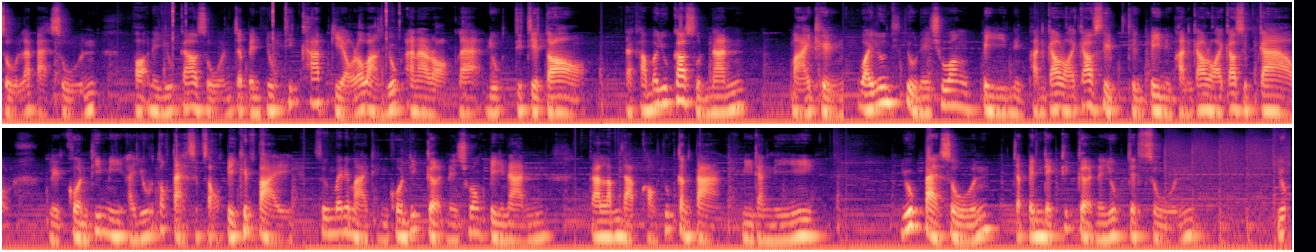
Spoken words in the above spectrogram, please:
70 และ 80 พาะในยุค 90 จะเป็นยุคที่คาบเกี่ยวระหว่างยุคอนาล็อก และยุคดิจิตอล แต่คำว่ายุค 90 นั้น หมายถึงวัยรุ่นที่อยู่ในช่วงปี 1990 ถึงปี 1999 หรือคนที่มีอายุตั้งแต่ 12 ปีขึ้นไป ซึ่งไม่ได้หมายถึงคนที่เกิดในช่วงปีนั้น การลำดับของยุคต่างๆ มีดังนี้ ยุค 80 จะเป็นเด็กที่เกิดในยุค 70 ยุค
